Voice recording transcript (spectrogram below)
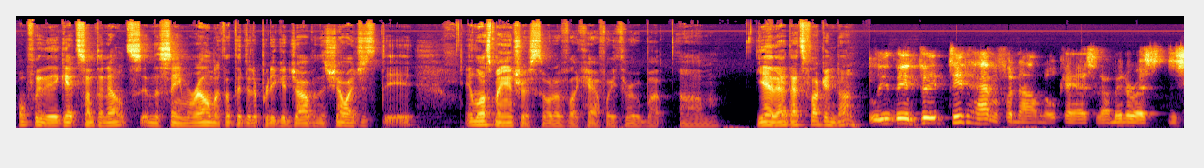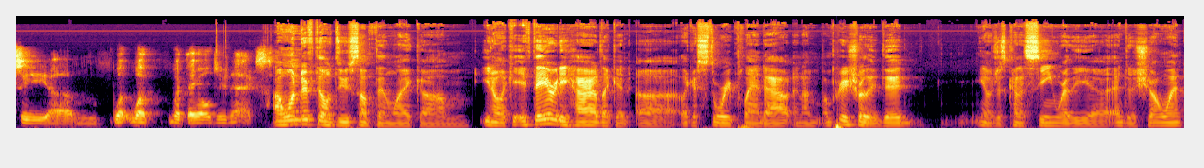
hopefully they get something else in the same realm. I thought they did a pretty good job in the show. I just it, it lost my interest sort of like halfway through, but um, yeah, that that's fucking done. They, they did have a phenomenal cast, and I'm interested to see um, what what what they all do next. I wonder if they'll do something like um, you know, like if they already had like an uh, like a story planned out, and I'm I'm pretty sure they did. You know, just kind of seeing where the uh, end of the show went.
